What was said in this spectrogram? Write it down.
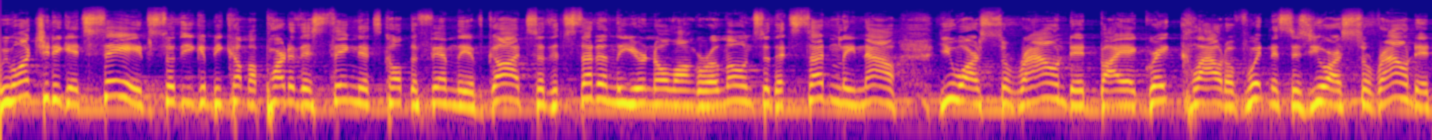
We want you to get saved so that you can become a part of this thing that's called the family of God, so that suddenly you're no longer alone, so that suddenly now you are surrounded by a great cloud of witnesses. You are surrounded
